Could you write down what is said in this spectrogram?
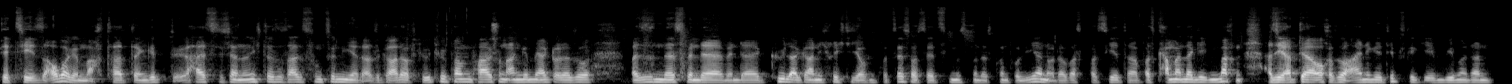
PC sauber gemacht hat, dann gibt, heißt es ja noch nicht, dass es alles funktioniert. Also gerade auf YouTube haben ein paar schon angemerkt oder so, was ist denn das, wenn der, wenn der Kühler gar nicht richtig auf den Prozessor setzt, muss man das kontrollieren oder was passiert da? Was kann man dagegen machen? Also ihr habt ja auch so einige Tipps gegeben, wie man dann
